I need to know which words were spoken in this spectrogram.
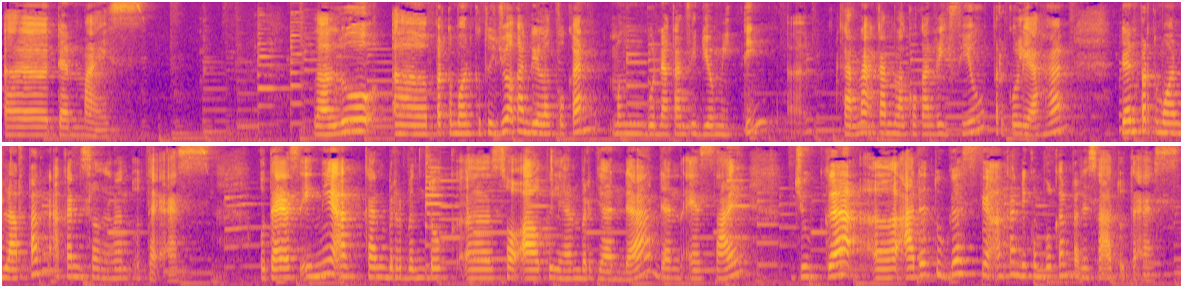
uh, dan mais. Lalu uh, pertemuan ketujuh akan dilakukan menggunakan video meeting uh, karena akan melakukan review perkuliahan dan pertemuan 8 akan diselenggarakan UTS. UTS ini akan berbentuk uh, soal pilihan berganda dan esai juga uh, ada tugas yang akan dikumpulkan pada saat UTS.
